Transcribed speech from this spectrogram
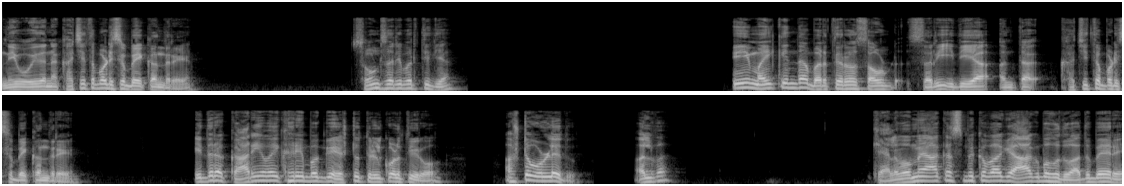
ನೀವು ಇದನ್ನು ಖಚಿತಪಡಿಸಬೇಕಂದ್ರೆ ಸೌಂಡ್ ಸರಿ ಬರ್ತಿದ್ಯಾ? ಈ ಮೈಕಿಂದ ಬರ್ತಿರೋ ಸೌಂಡ್ ಸರಿ ಇದೆಯಾ ಅಂತ ಖಚಿತಪಡಿಸಬೇಕಂದ್ರೆ ಇದರ ಕಾರ್ಯವೈಖರಿ ಬಗ್ಗೆ ಎಷ್ಟು ತಿಳ್ಕೊಳ್ತೀರೋ ಅಷ್ಟು ಒಳ್ಳೆಯದು ಅಲ್ವಾ? ಕೆಲವೊಮ್ಮೆ ಆಕಸ್ಮಿಕವಾಗಿ ಆಗಬಹುದು ಅದು ಬೇರೆ.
